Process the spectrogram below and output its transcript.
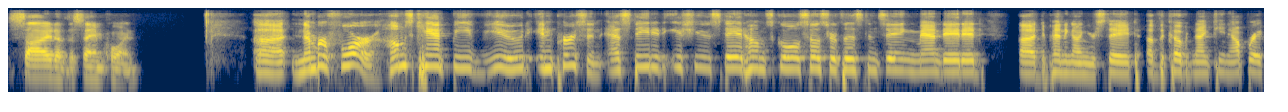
side of the same coin. Uh, number four, homes can't be viewed in person. As stated, issues stay-at-home school, social distancing mandated, uh, depending on your state of the COVID-19 outbreak.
